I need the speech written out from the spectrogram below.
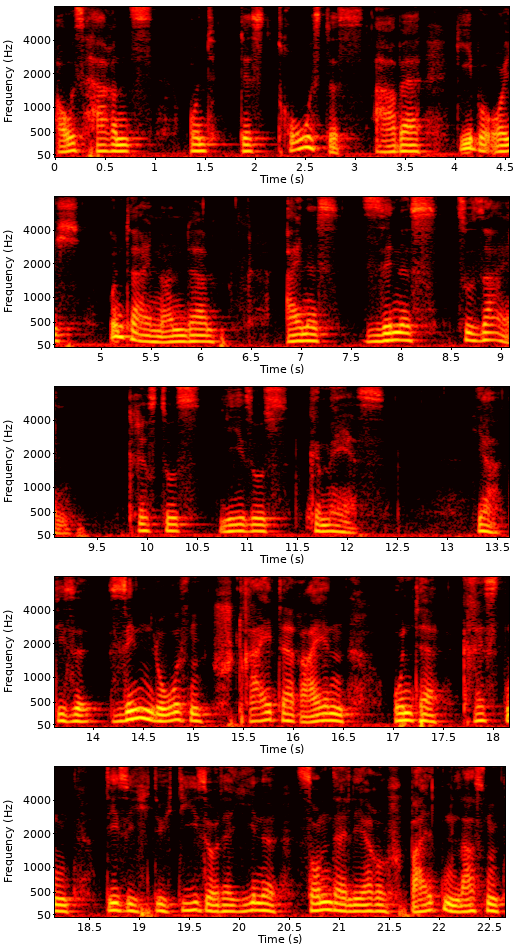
Ausharrens und des Trostes aber gebe euch untereinander eines Sinnes zu sein, Christus Jesus gemäß. Ja, diese sinnlosen Streitereien unter Christen, die sich durch diese oder jene Sonderlehre spalten lassen.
